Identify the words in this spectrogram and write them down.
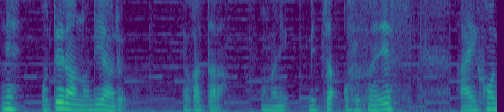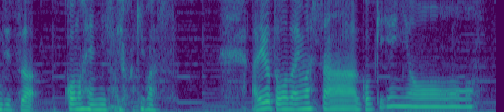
ー、ねお寺のリアルよかったらほんまにめっちゃおすすめです。はい本日はこの辺にしておきます。ありがとうございました。ごきげんよう。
